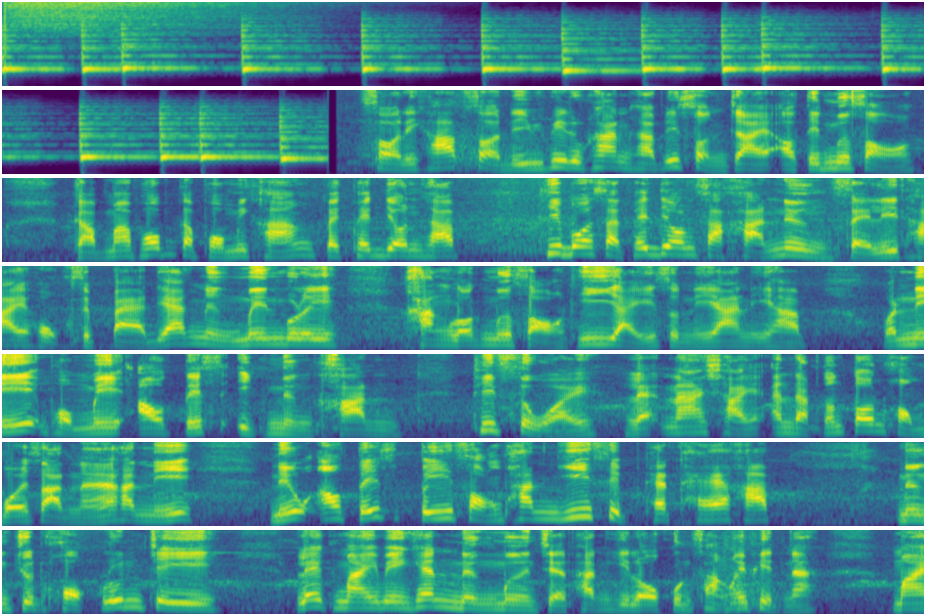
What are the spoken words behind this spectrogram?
สวัสดีครับ สวัสดีพี่ๆทุกท่านครับที่สนใจเอาตินมือ 2 กลับมาพบกับผมอีกครั้งเป็กเพชรยนต์ครับ ที่บริษัทเพชรยนต์สาขาหนึ่งเสรีไทย 68 แยก1มินบุรีคังรถมือ 2 ที่ใหญ่ที่สุดในย่านนี้ครับ วันนี้ผมมีเอาติสอีก 1 คัน ที่สวยและน่าใช้อันดับต้นๆ ของบริษัทนะคันนี้ New Altis ปี 2020 แท้ๆครับ 1.6 รุ่น G เลขไม้เพียงแค่ 17,000 กิโลคุณฟังไม่ผิดนะ ไม้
